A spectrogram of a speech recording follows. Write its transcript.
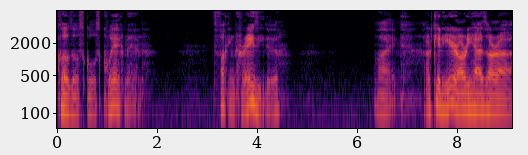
close those schools quick, man. It's fucking crazy, dude. Like our kid here already has our uh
